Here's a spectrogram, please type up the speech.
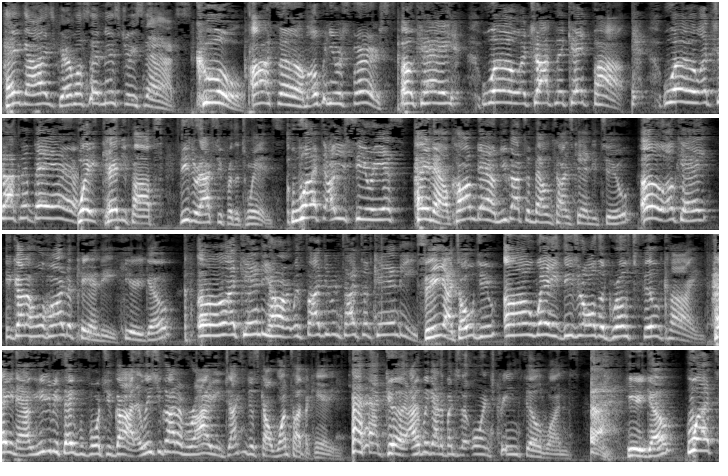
Hey guys, Grandma sent mystery snacks. Cool. Awesome. Open yours first. Okay. Whoa, a chocolate cake pop. Whoa, a chocolate bear. Wait, candy pops. These are actually for the twins. What? Are you serious? Hey now, calm down. You got some Valentine's candy too. Oh, okay. You got a whole heart of candy. Here you go. Oh, a candy heart with five different types of candy. See, I told you. Oh, wait, these are all the gross filled kind. Hey now, you need to be thankful for what you got. At least you got a variety. Jackson just got one type of candy. Good. I hope we got a bunch of the orange cream filled ones. Ugh, here you go. What?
